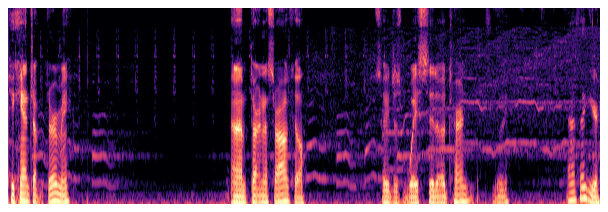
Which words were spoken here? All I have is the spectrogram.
He can't jump through me. And I'm threatening a surround kill. So he just wasted a turn. And a figure.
